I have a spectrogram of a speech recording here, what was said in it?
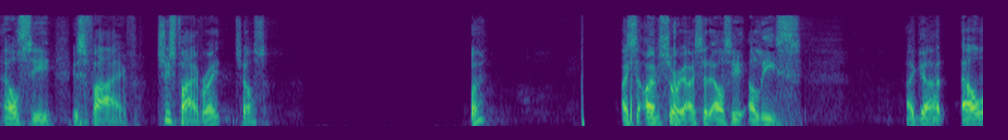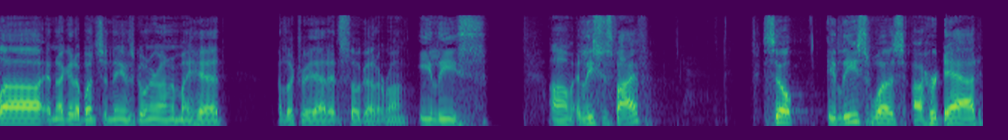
Elsie is five. She's five, right, Chelsea? What? I said, I'm sorry, I said Elsie, Elise. I got Ella, and I got a bunch of names going around in my head. I looked right at it and still got it wrong. Elise. Um, Elise is five. So Elise was uh, her dad.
